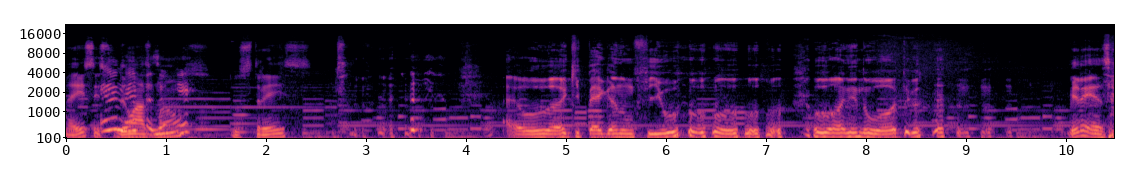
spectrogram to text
Aí vocês É, dão né? as Fazer mãos, os três. Aí o Lucky pega num fio, o, Lone no outro. Beleza.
